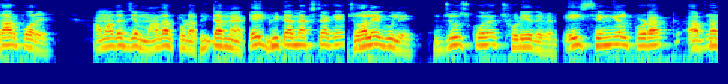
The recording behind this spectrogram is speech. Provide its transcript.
তারপরে আমাদের যে মাদার প্রোডাক্ট ভিটাম্যাক্স এই ভিটাম্যাক্সটাকে জলে গুলে জুস করে ছড়িয়ে দেবেন। এই সিঙ্গেল প্রোডাক্ট আপনার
